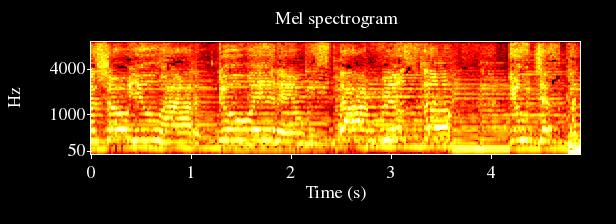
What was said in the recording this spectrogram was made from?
gonna show you how to do it, and we start real slow. You just put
